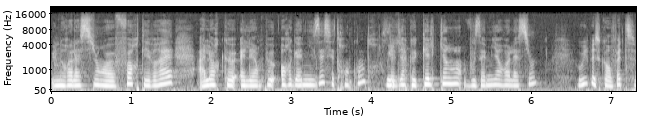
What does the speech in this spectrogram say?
une relation euh, forte et vraie alors qu'elle est un peu organisée, cette rencontre? C'est-à-dire que quelqu'un vous a mis en relation? Oui, parce qu'en fait,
